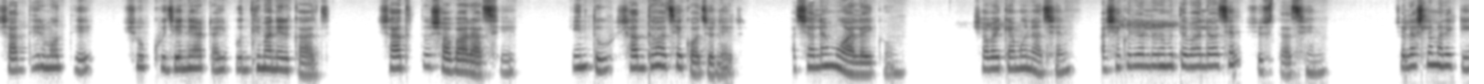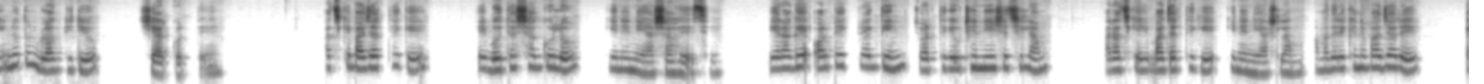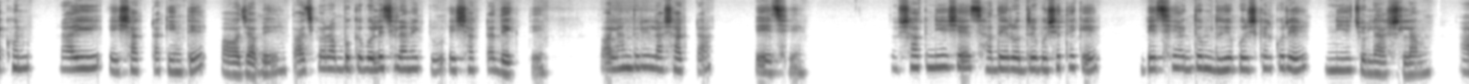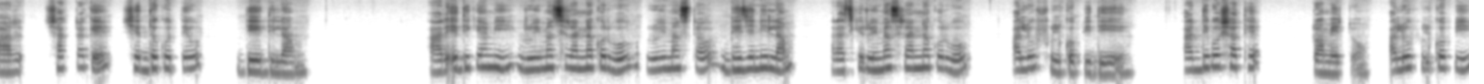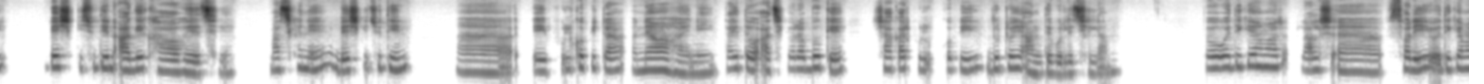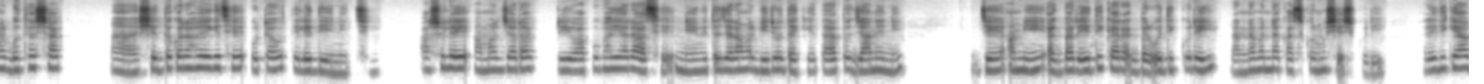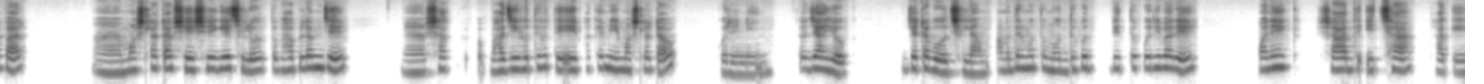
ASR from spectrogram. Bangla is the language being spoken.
সাধ্যের মধ্যে সুখ খুঁজে নেওয়াটাই বুদ্ধিমানের কাজ। সাধ তো সবার আছে, কিন্তু সাধ্য আছে কজনের? আসসালামু আলাইকুম। সবাই কেমন আছেন? আশা করি আল্লাহর মধ্যে ভালো আছেন, সুস্থ আছেন। চলে আসলাম আরেকটি নতুন ব্লগ ভিডিও শেয়ার করতে। আজকে বাজার থেকে এই বৈথার শাকগুলো কিনে নিয়ে আসা হয়েছে। এর আগে অল্প একটু একদিন চর থেকে উঠে নিয়ে এসেছিলাম, আর আজকে বাজার থেকে কিনে নিয়ে আসলাম। আমাদের এখানে বাজারে এখন প্রায়ই এই শাকটা কিনতে পাওয়া যাবে। তো আজকে ওর আব্বুকে বলেছিলাম একটু এই শাকটা দেখতে। তো আলহামদুলিল্লাহ শাকটা পেয়েছে। তো শাক নিয়ে এসে ছাদে রোদ্রে বসে থেকে বেছে একদম ধুয়ে পরিষ্কার করে নিয়ে চলে আসলাম। আর শাকটাকে সেদ্ধ করতেও দিয়ে দিলাম। আর এদিকে আমি রুই মাছ রান্না করব। রুই মাছটাও ভেজে নিলাম। আর আজকে রুই মাছ রান্না করব আলু ফুলকপি দিয়ে। আর দিব সাথে টমেটো। আলু ফুলকপি বেশ কিছুদিন আগে খাওয়া হয়েছে। মাঝখানে বেশ কিছুদিন এই ফুলকপিটা নেওয়া হয়নি। তাই তো আজকে ওরা বুকে শাক আর ফুলকপি দুটোই আনতে বলেছিলাম। তো ওইদিকে আমার লাল সরি ওইদিকে আমার বোথার শাক সেদ্ধ করা হয়ে গেছে, ওটাও তেলে দিয়ে নিচ্ছি। আসলে আমার যারা প্রিয় আপু ভাইয়ারা আছে, নিয়মিত যারা আমার ভিডিও দেখে, তারা তো জানেনি যে আমি একবার এদিক আর একবার ওইদিক করেই রান্নাবান্না কাজকর্ম শেষ করি। আর এদিকে আবার মশলাটাও শেষ হয়ে গিয়েছিল। তো ভাবলাম যে শাক ভাজি হতে হতে এই ফাঁকে আমি মশলাটাও করে নিই। তো যাই হোক, যেটা বলছিলাম, আমাদের মতো মধ্যবিত্ত পরিবারে অনেক স্বাদ ইচ্ছা থাকে।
